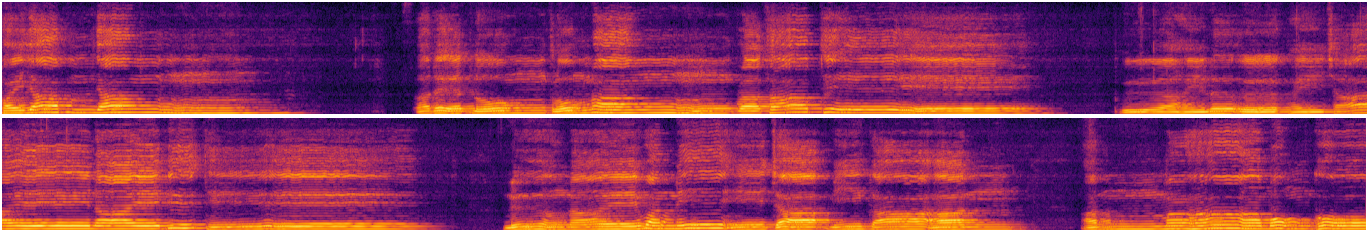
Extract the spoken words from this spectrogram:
คอยยับยัง้งเสด็จลงตรงนั่งประทับเทเพื่อให้เลิกให้ใช้ในพิธีเนื่องในวันนี้จะมีการ อันมหามงคล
